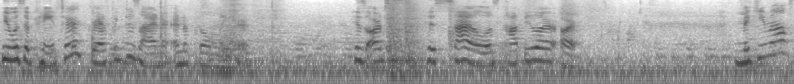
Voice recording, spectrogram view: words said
He was a painter, graphic designer, and a filmmaker. His art, his style was popular art. Mickey Mouse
